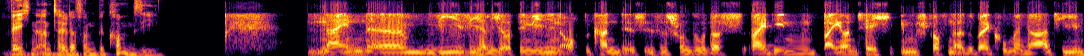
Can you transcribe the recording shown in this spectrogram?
welchen Anteil davon bekommen Sie? Nein, ähm, wie sicherlich aus den Medien auch bekannt ist, ist es schon so, dass bei den BioNTech-Impfstoffen, also bei Comirnaty,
